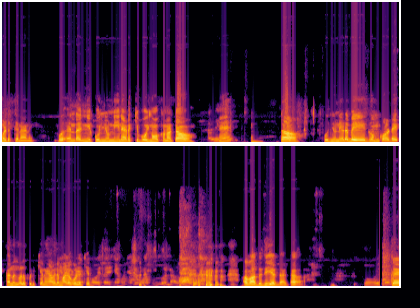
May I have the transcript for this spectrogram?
മിടുക്കനാണ്. ഇപ്പൊ എന്താ ഇനി കുഞ്ഞുണ്ണീനെ ഇടയ്ക്ക് പോയി നോക്കണം കേട്ടോ. ഏ? ട്ടോ. കുഞ്ഞുണ്ണിയുടെ ബേഗും കൊടയൊക്കെ നിങ്ങൾ പിടിക്കണേ. അവനെ മഴ കൊള്ളിക്കരുത്. അപ്പൊ അത് ചെയ്യണ്ട കേട്ടോ ഒക്കെ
